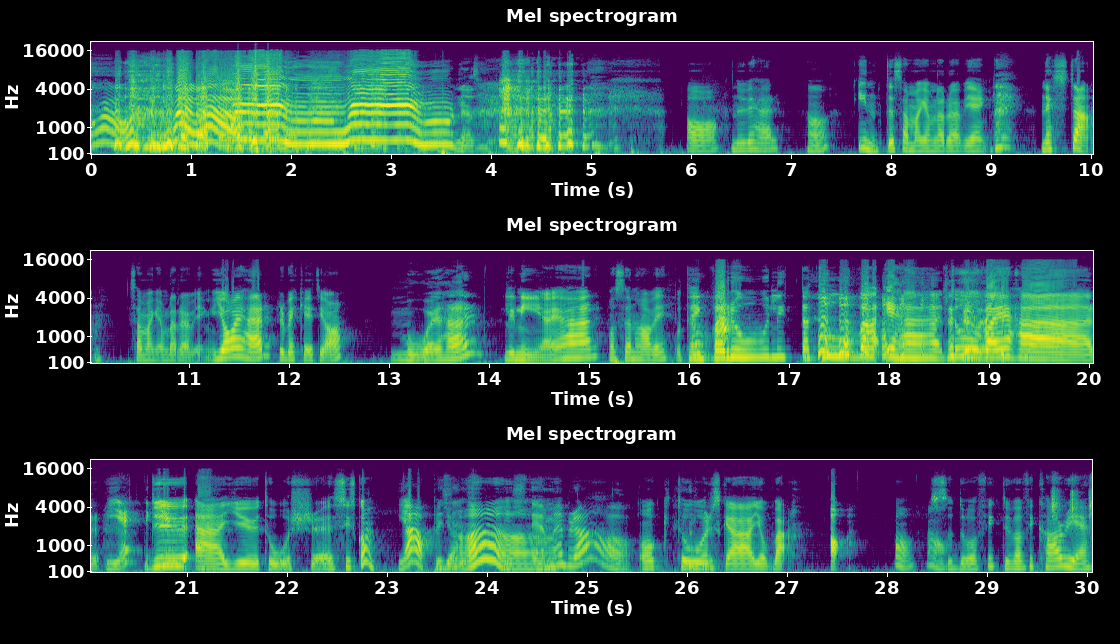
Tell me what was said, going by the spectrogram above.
wow. Ja, nu är vi här. Ja. Inte samma gamla rövgäng. Nästan samma gamla rövgäng. Jag är här, Rebecka heter jag. Moa är här. Linnea är här. Och sen har vi Och tänk vad roligt att Tova är här. Tova är här. Jättekul. Du är ju Tors eh, syskon. Ja, precis. Ja. Det stämmer bra. Och Tor ska jobba. Ja. Ja, Ja. så då fick du vara vikarie.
